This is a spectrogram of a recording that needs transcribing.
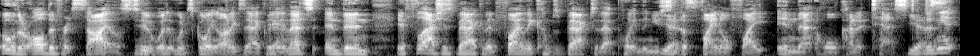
oh, they're all different styles too. What, what's going on exactly? Yeah. And that's, and then it flashes back, and then finally comes back to that point, and then you see the final fight in that whole kind of test. Yes. Doesn't it?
